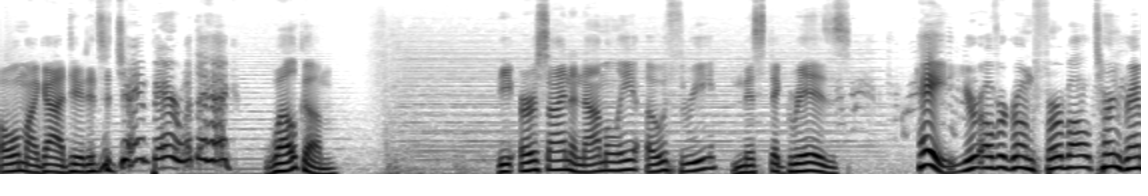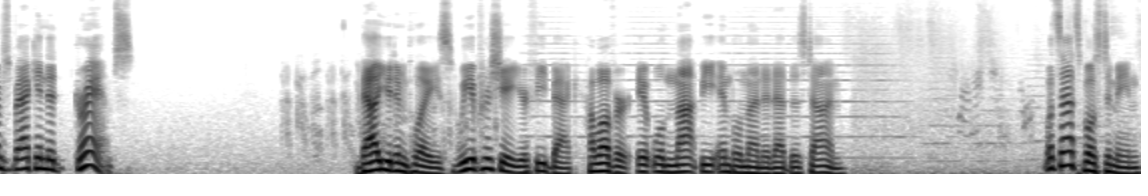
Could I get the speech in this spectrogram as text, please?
Oh my god, dude. It's a giant bear. What the heck? Welcome. The Ursine Anomaly 03, Mr. Grizz. Hey, your overgrown furball turned Gramps back into Gramps. Valued employees, we appreciate your feedback. However, it will not be implemented at this time. What's that supposed to mean?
